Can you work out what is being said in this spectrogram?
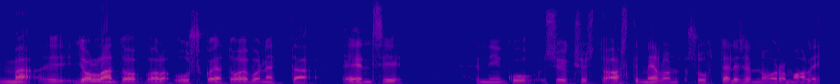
Mä jollain tavalla uskon ja toivon, että ensi niin kuin syksystä asti meillä on suhteellisen normaali,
